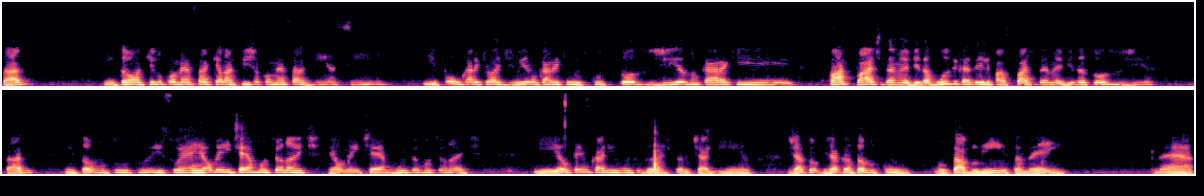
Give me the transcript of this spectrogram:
sabe? Então aquilo começa, aquela ficha começa a vir assim, e, pô, um cara que eu admiro, um cara que eu escuto todos os dias, um cara que faz parte da minha vida, a música dele faz parte da minha vida todos os dias, sabe? Então, tu, tu, isso é realmente é emocionante, realmente é muito emocionante. E eu tenho um carinho muito grande pelo Tiaguinho, já, já cantamos com Gustavo Lins também, né?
